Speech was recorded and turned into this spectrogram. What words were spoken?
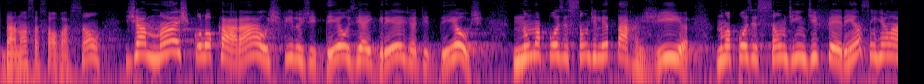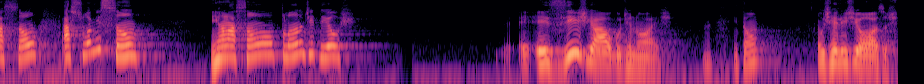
da nossa salvação, jamais colocará os filhos de Deus e a igreja de Deus numa posição de letargia, numa posição de indiferença em relação à sua missão, em relação ao plano de Deus exige algo de nós. Né? Então, os religiosos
